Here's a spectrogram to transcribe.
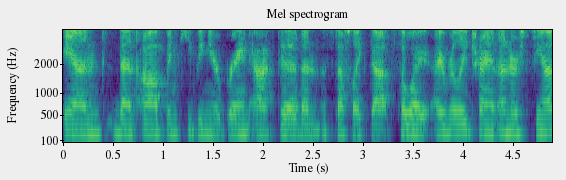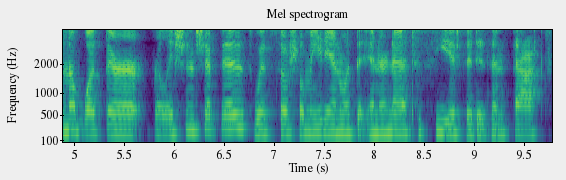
and then up and keeping your brain active and stuff like that. So I, I really try and understand what their relationship is with social media and with the internet to see if it is in fact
